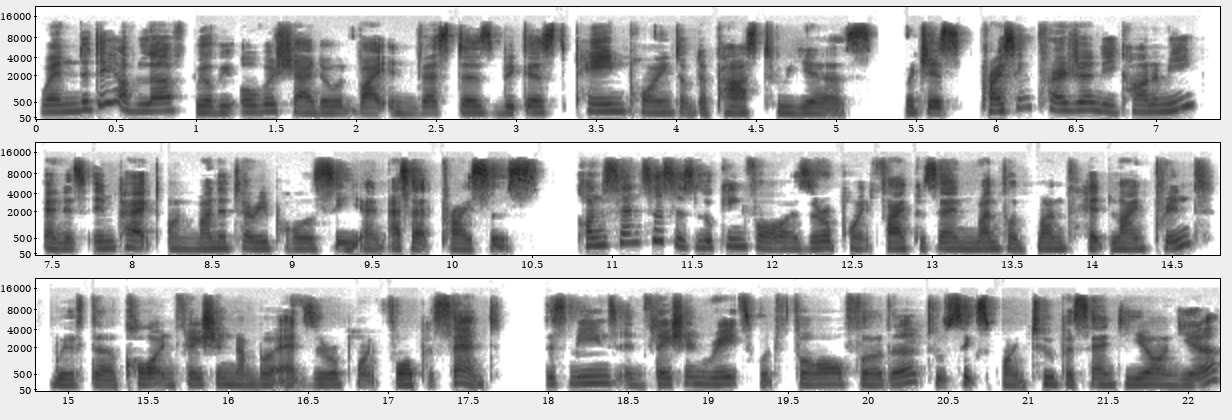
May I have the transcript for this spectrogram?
when the Day of Love will be overshadowed by investors' biggest pain point of the past two years, which is pricing pressure in the economy and its impact on monetary policy and asset prices. Consensus is looking for a 0.5% month on month headline print, with the core inflation number at 0.4%. This means inflation rates would fall further to 6.2% year on year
